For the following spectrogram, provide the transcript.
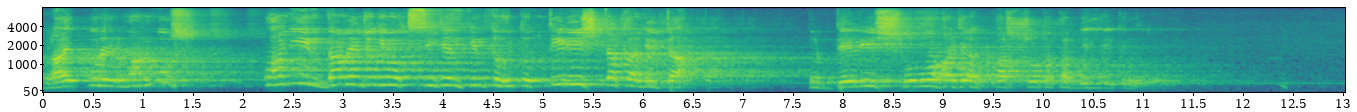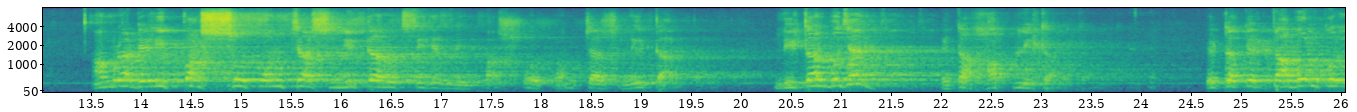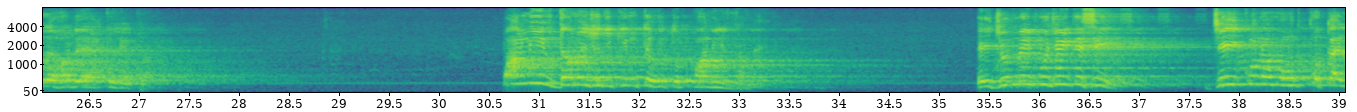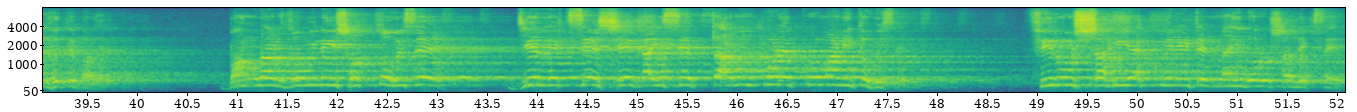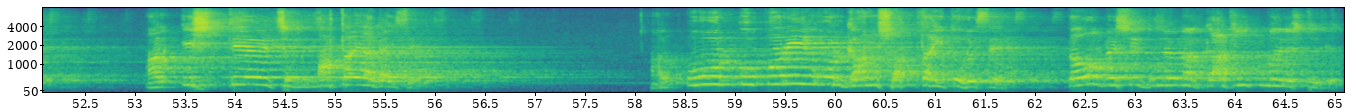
রায়পুরের মানুষ পানির দামে যদি অক্সিজেন কিনতে হইতো তিরিশ টাকা লিটার, তো ডেলি ষোলো হাজার পাঁচশো টাকা বিল দিতে হতো আমরা ডেলি পাঁচশো পঞ্চাশ লিটার অক্সিজেন নিই, পাঁচশো পঞ্চাশ লিটার। লিটার বোঝেন? এটা হাফ লিটার। এটাকে ডাবল করলে হবে এক লিটার। পানির দামে যদি কিনতে হতো পানির দামে। এই জন্যই বুঝাইতেছি, যেই কোনো মুহূর্ত কাল হতে পারে। বাংলার জমিনেই সত্য হয়েছে যে লেখছে, সে গাইছে, তার উপরে প্রমাণিত হয়েছে ফিরোজ শাহী এক মিনিটের নাই ভরসা লেখছে, আর স্টেজ মাথায়া গাইছে আর ওর উপরেই ওর গান সত্যায়িত হয়েছে। তাও বেশি দূরে না, গাজীপুরের স্টেজে।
